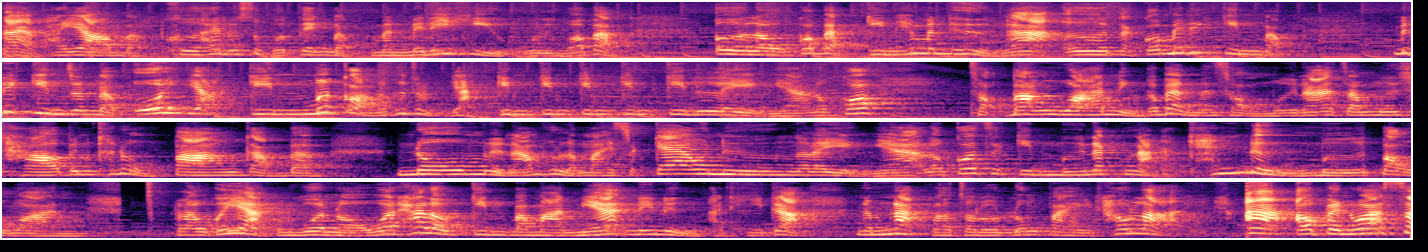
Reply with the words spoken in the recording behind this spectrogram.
แต่พยายามแบบคือให้รู้สึกว่าตัวเองแบบมันไม่ได้หิวหรือว่าแบบ เออเราก็แบบกินให้มันถึงอะเออ แต่ก็ไม่ได้กินแบบ ไม่ได้กินจนแบบโอ๊ยอยากกินเมื่อก่อนก็คือแบบอยากกินกินกินกินกินอะไรอย่างเงี้ยแล้วก็ สองบางวันหนิงก็แบ่งเป็นสองมื้อนะอาจจะมื้อเช้าเป็นขนมปังกับแบบนมหรือน้ำผลไม้สักแก้วหนึ่งอะไรอย่างเงี้ยแล้วก็จะกินมื้อหนักๆแค่หนึ่งมื้อต่อวัน เราก็อยากรู้เนาะว่าถ้าเรากินประมาณเนี้ยในหนึ่งอาทิตย์อะน้ำหนักเราจะลดลงไปเท่าไหร่อะเอาเป็นว่าส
